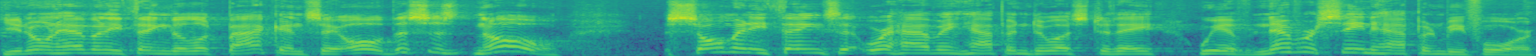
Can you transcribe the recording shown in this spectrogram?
You don't have anything to look back and say, oh, this is no. So many things that we're having happen to us today, we have never seen happen before.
